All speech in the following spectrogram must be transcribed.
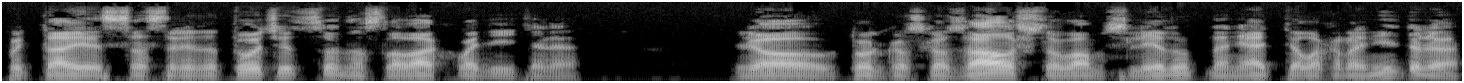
пытаясь сосредоточиться на словах водителя. «Я только сказал, что вам следует нанять телохранителя,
